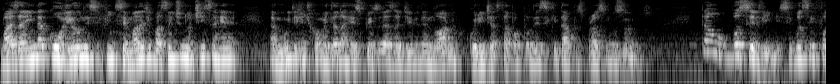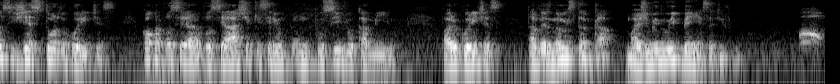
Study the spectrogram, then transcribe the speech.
mas ainda correu nesse fim de semana de bastante notícia, é muita gente comentando a respeito dessa dívida enorme que o Corinthians está para poder se quitar para os próximos anos. Então, você, Vini, se você fosse gestor do Corinthians, qual para você você acha que seria um, um possível caminho para o Corinthians talvez não estancar, mas diminuir bem essa dívida? Bom,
